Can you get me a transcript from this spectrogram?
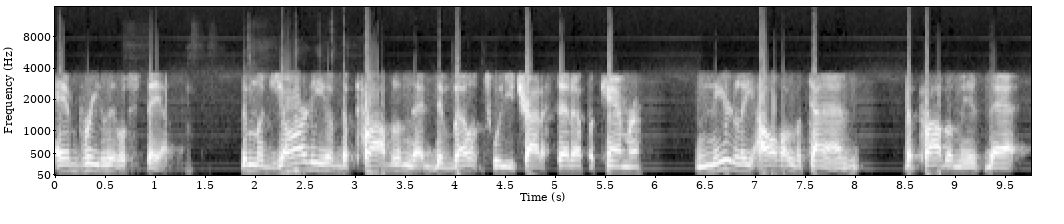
every little step. The majority of the problem that develops when you try to set up a camera, nearly all the time, the problem is that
